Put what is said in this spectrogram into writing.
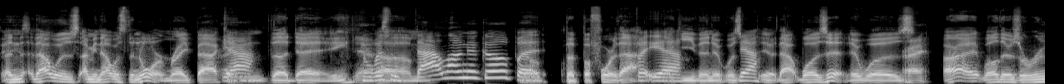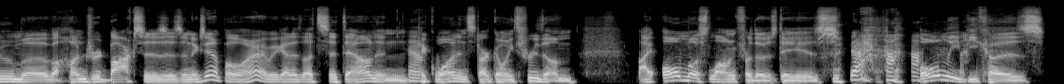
and that was, I mean, that was the norm, right? Back Yeah. in the day. Yeah. it wasn't Um, that long ago, but No, but before that, but yeah. like even it was, Yeah. it- that was it. It was, right. all right, well, there's a room of a hundred boxes as an example. All right, we got to, let's sit down and Yeah. pick one and start going through them. I almost long for those days only because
